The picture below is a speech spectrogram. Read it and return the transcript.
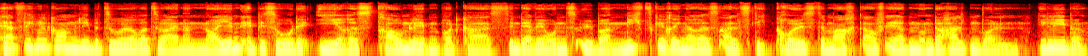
Herzlich willkommen, liebe Zuhörer, zu einer neuen Episode Ihres Traumleben-Podcasts, in der wir uns über nichts Geringeres als die größte Macht auf Erden unterhalten wollen, die Liebe.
